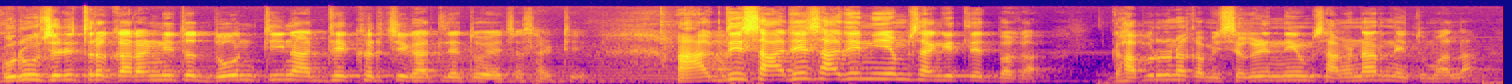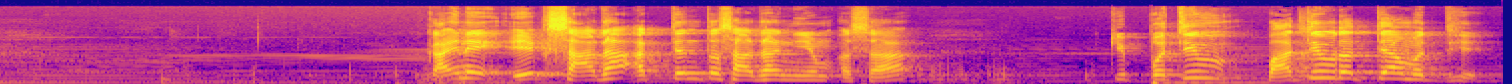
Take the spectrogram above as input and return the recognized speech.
गुरुचरित्रकारांनी तर दोन तीन अध्याय खर्ची घातले तो याच्यासाठी. अगदी साधे साधे नियम सांगितलेत बघा. घाबरू नका मी सगळे नियम सांगणार नाही तुम्हाला. काय नाही एक साधा अत्यंत साधा नियम असा की पती पातिव्रत्यामध्ये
